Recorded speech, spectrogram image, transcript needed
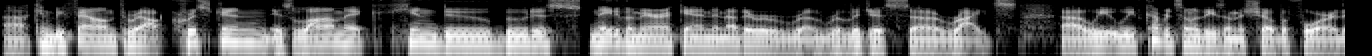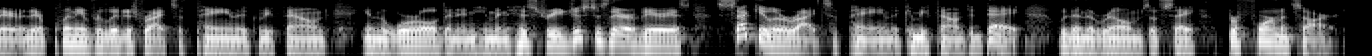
uh, can be found throughout Christian, Islamic, Hindu, Buddhist, Native American, and other re- religious uh, rites. Uh, we, we've covered some of these on the show before. There, there are plenty of religious rites of pain that can be found in the world and in human history, just as there are various secular rites of pain that can be found today within the realms of, say, performance art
